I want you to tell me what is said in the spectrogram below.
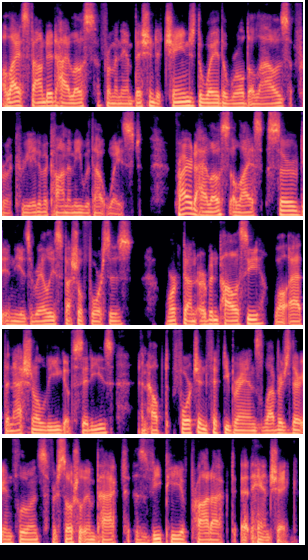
Elias founded HILOS from an ambition to change the way the world allows for a creative economy without waste. Prior to HILOS, Elias served in the Israeli Special Forces, worked on urban policy while at the National League of Cities, and helped Fortune 50 brands leverage their influence for social impact as VP of product at Handshake.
